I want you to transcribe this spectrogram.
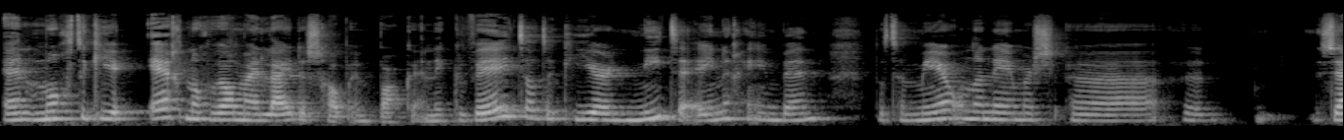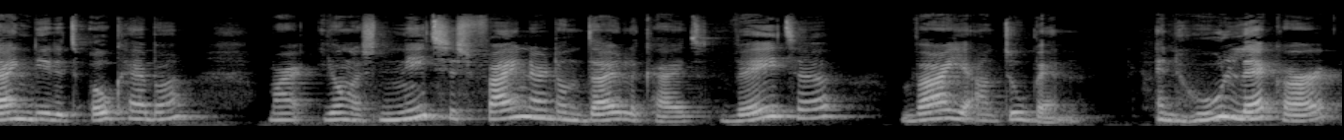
En mocht ik hier echt nog wel mijn leiderschap in pakken. En ik weet dat ik hier niet de enige in ben. Dat er meer ondernemers uh, zijn die dit ook hebben. Maar jongens, niets is fijner dan duidelijkheid. Weten waar je aan toe bent. En hoe lekker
